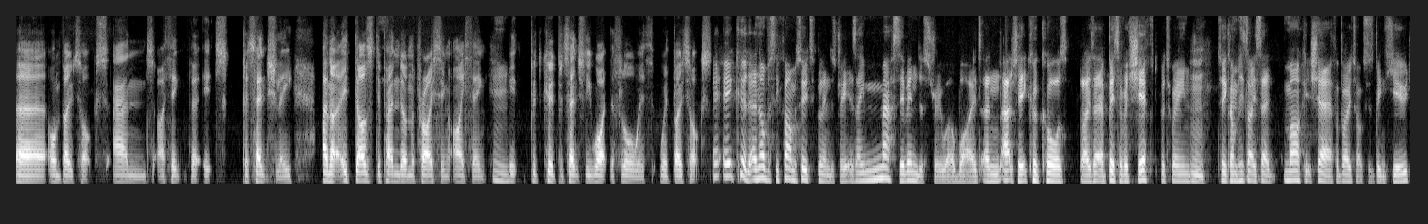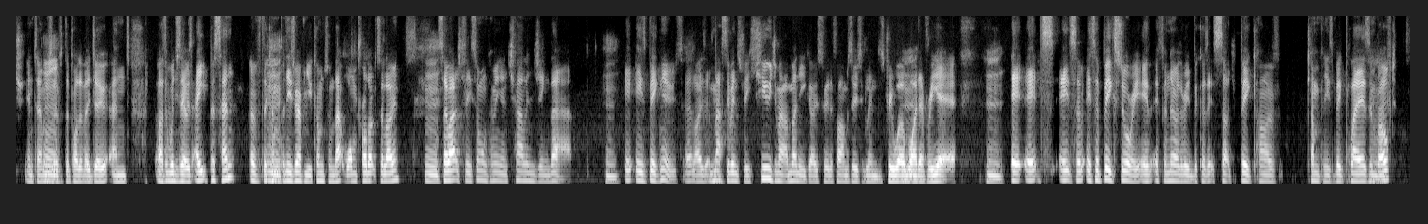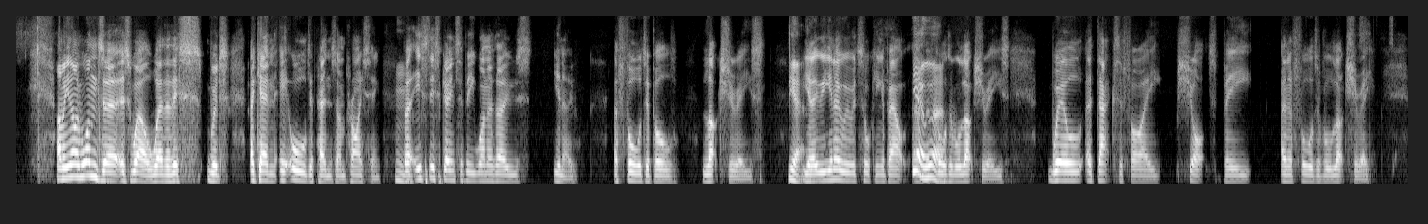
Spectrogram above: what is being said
uh on botox and i think that it's potentially and uh, it does depend on the pricing i think Mm. it could potentially wipe the floor with with botox It, it could, and obviously, pharmaceutical industry is a massive industry worldwide, and actually, it could cause, like I said, a bit of a shift between Mm. two companies. Like I said, market share for Botox has been huge in terms Mm. of the product they do, and I think what you say it was eight percent of the Mm. company's revenue comes from that one product alone. Mm. So actually, someone coming and challenging that Mm. it is big news. Uh, Like a massive industry, huge amount of money goes through the pharmaceutical industry worldwide every year. Mm. It, it's it's a it's a big story, if, if for no other reason, because it's such big kind of companies, big players Mm. involved. I mean, I wonder as well whether this would, again, it all depends on pricing, Hmm. but is this going to be one of those, you know, affordable luxuries? yeah, You know, you know, we were talking about um, Yeah, we were. affordable luxuries. Will a Daxxify shot be an affordable luxury?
